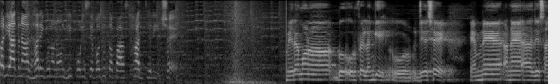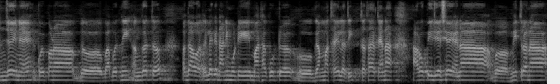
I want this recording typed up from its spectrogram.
ફરિયાદના આધારે ગુનો નોંધી પોલીસે વધુ તપાસ હાથ ધરી છે. મેરામણ ઉર્ફે લંગી જે છે, એમને અને આ જે સંજયને કોઈ પણ બાબતની અંગત અદાવત, એટલે કે નાની મોટી માથાકૂટ ગામમાં થયેલ હતી, તથા તેના આરોપી જે છે, એના મિત્રના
